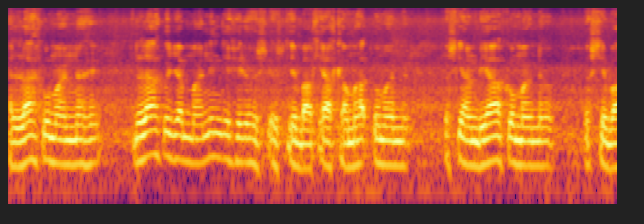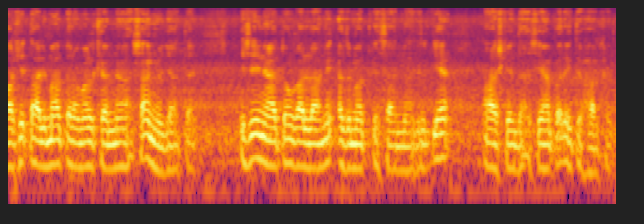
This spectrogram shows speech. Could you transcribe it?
اللہ کو ماننا ہے۔ اللہ کو جب مانیں گے، پھر اس اس کے باقی احکامات کو ماننا، اس کے انبیاء کو ماننا، اس کے باقی تعلیمات پر عمل کرنا آسان ہو جاتا ہے۔ اسی نعتوں کا اللہ نے عظمت کے ساتھ نازل کیا۔ آج کے دس یہاں پر اتفاق کرتے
